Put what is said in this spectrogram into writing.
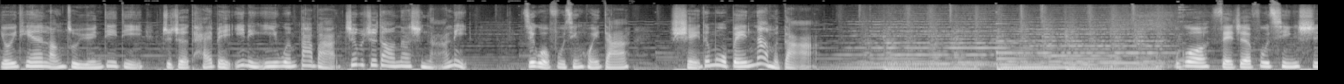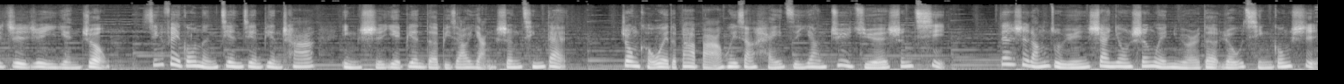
有一天，郎祖筠弟弟指着台北一零一问爸爸：“知不知道那是哪里？”结果父亲回答：“谁的墓碑那么大啊？”不过，随着父亲失智日益严重，心肺功能渐渐变差，饮食也变得比较养生清淡。重口味的爸爸会像孩子一样拒绝生气，但是郎祖筠善用身为女儿的柔情攻势。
